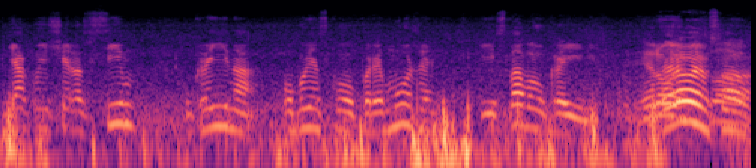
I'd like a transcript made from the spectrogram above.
дякую ще раз всім. Україна обов'язково переможе і слава Україні! Героям слава!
